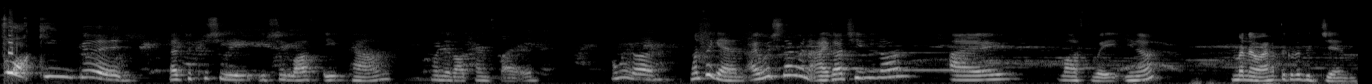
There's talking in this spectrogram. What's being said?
fucking good. That's because she she lost eight pounds when it all transpired. Oh my god. Once again, I wish that when I got cheated on, I lost weight. You know. But no, I have to go to the gym.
